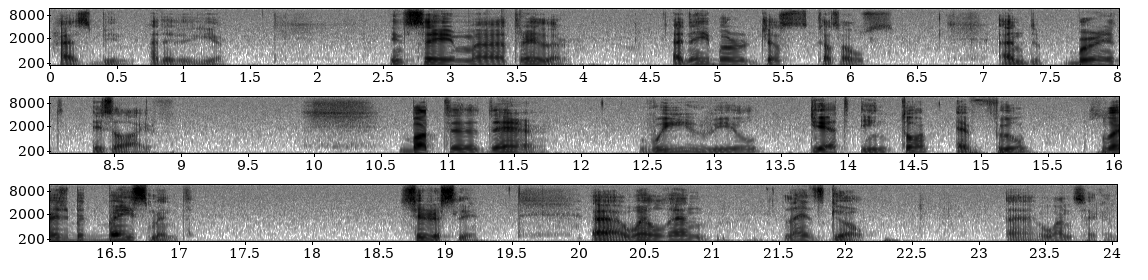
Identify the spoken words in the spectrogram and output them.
has been added here. In same uh, trailer, a neighbor just cuzzles and Burnett is alive. But uh, there, we will get into a full flashback basement. Seriously. Uh, well then, let's go. Uh, one second.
